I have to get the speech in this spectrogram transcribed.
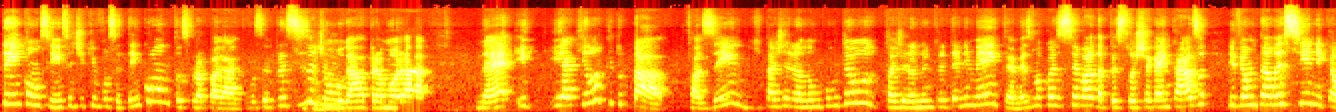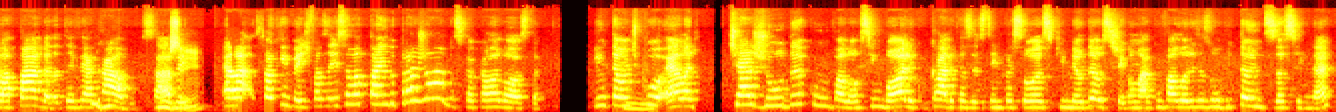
tem consciência de que você tem contas para pagar, que você precisa de um Uhum. lugar para morar, né? E, e aquilo que tu tá fazendo, tu tá gerando um conteúdo, tá gerando entretenimento. É a mesma coisa, sei lá, da pessoa chegar em casa e ver um telecine que ela paga da TV a cabo, sabe? Sim. Ela, só que em vez de fazer isso, ela tá indo para jogos, que é o que ela gosta. Então, Hum. tipo, ela te ajuda com um valor simbólico. Claro que às vezes tem pessoas que, meu Deus, chegam lá com valores exorbitantes, assim, né?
